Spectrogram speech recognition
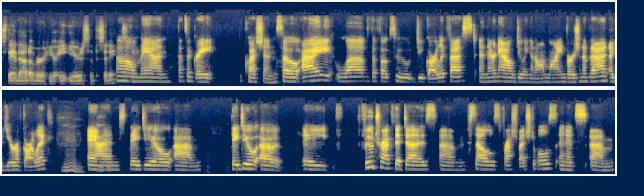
stand out over your eight years at the city Oh man, that's a great question. So I love the folks who do Garlic Fest, and they're now doing an online version of that, a year of garlic, Mm. and they do um, they do a a food truck that does um, sells fresh vegetables, and it's um,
